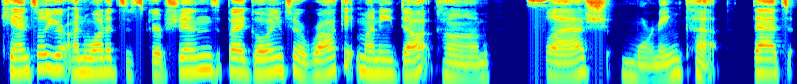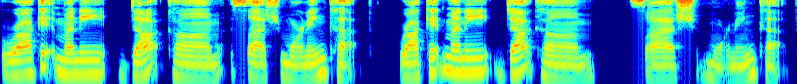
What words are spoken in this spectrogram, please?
Cancel your unwanted subscriptions by going to rocketmoney.com slash morning cup. That's rocketmoney.com slash morning cup. rocketmoney.com slash morning cup.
